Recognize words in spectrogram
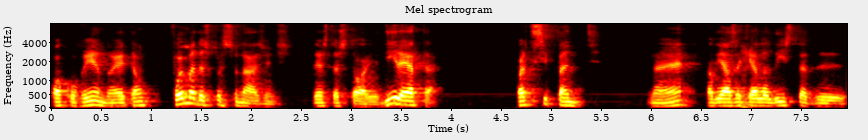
ocorrendo. É? Então, foi uma das personagens desta história, direta, participante. Não é? Aliás, aquela lista de,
